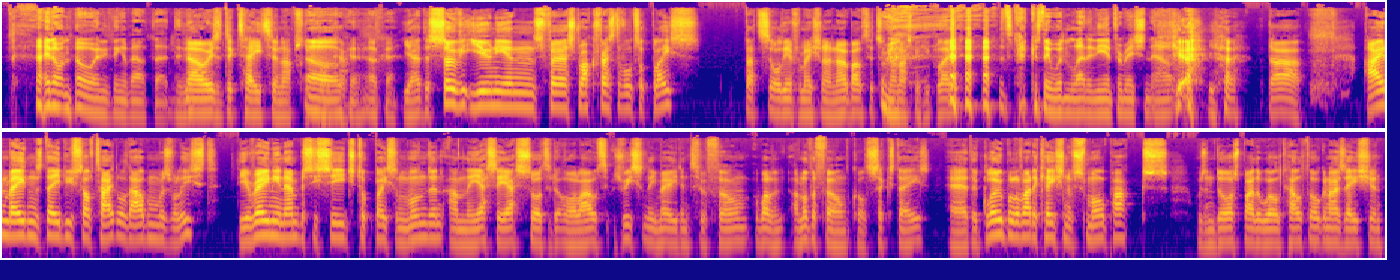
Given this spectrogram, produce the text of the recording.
I don't know anything about that did? No, he's a dictator and absolute oh bonker. okay okay Yeah, the Soviet Union's first rock festival took place. That's all the information I know about it, so don't ask me who played. because they wouldn't let any information out. Yeah, yeah. Da. Iron Maiden's debut self-titled album was released. The Iranian embassy siege took place in London, and the SAS sorted it all out. It was recently made into a film, well, another film called Six Days. Uh, the global eradication of smallpox was endorsed by the World Health Organization.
